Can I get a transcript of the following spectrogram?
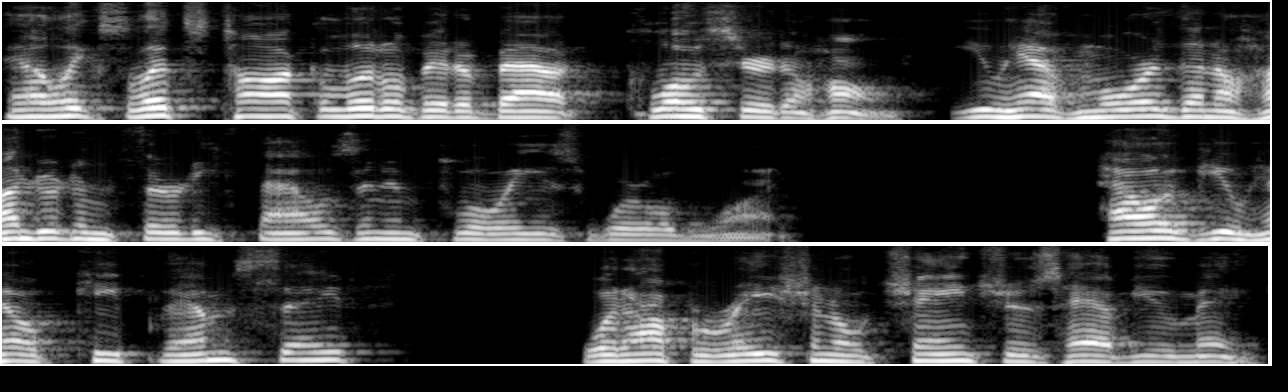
Alex, let's talk a little bit about closer to home. You have more than 130,000 employees worldwide. How have you helped keep them safe? What operational changes have you made?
